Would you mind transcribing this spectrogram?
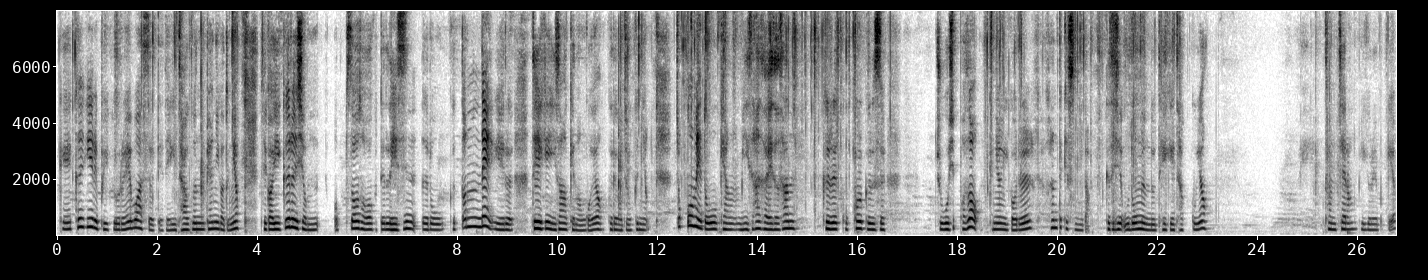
이렇게 크기를 비교를 해보았을 때 되게 작은 편이거든요. 제가 이 그릇이 없, 없어서 그때 레진으로 그 떴는데 얘를 되게 이상하게 나온 거예요. 그래가지고 그냥 조금해도 그냥 미사사에서 산 그릇 고퀄 그릇을 주고 싶어서 그냥 이거를 선택했습니다. 그 대신 우동면도 되게 작고요. 전체랑 비교를 해볼게요.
